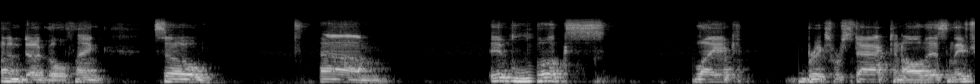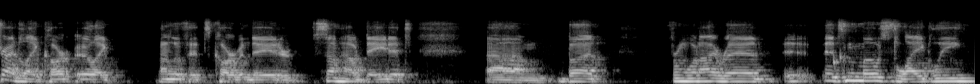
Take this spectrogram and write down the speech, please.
undug the whole thing, so um, it looks like bricks were stacked and all this, and they've tried to like car like I don't know if it's carbon date or somehow date it, um, but from what I read, it, it's most likely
